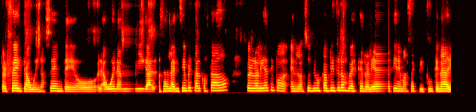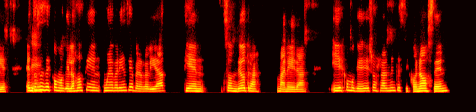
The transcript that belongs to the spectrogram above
perfecta o inocente o la buena amiga, o sea, la que siempre está al costado, pero en realidad, tipo, en los últimos capítulos ves que en realidad tiene más actitud que nadie. Entonces es como que los dos tienen una apariencia, pero en realidad tienen, son de otra manera. Y es como que ellos realmente se conocen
